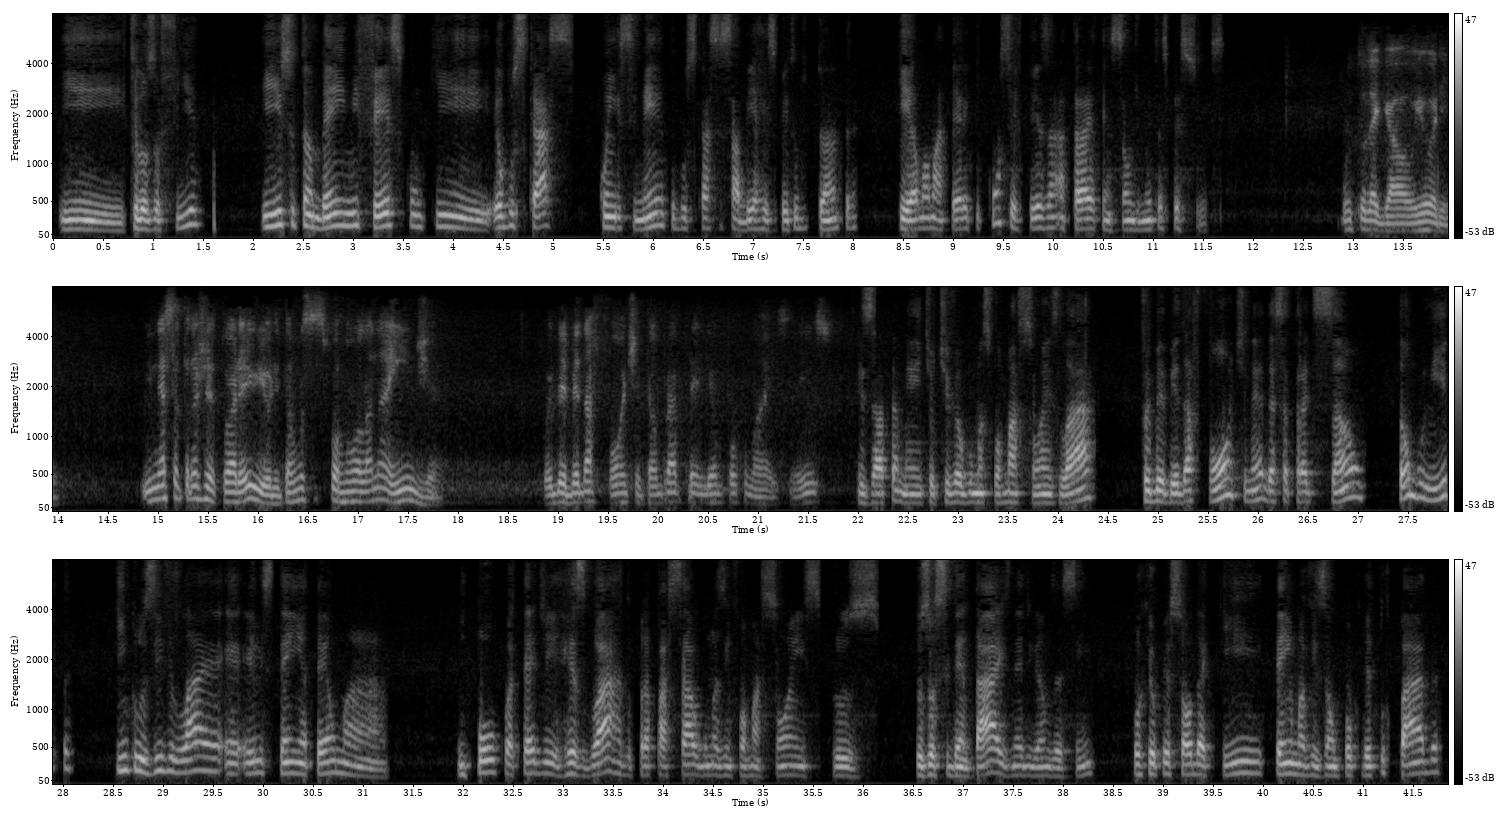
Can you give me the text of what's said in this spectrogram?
e filosofia, e isso também me fez com que eu buscasse conhecimento, buscasse saber a respeito do Tantra, que é uma matéria que com certeza atrai a atenção de muitas pessoas. Muito legal, Yuri. E nessa trajetória aí, Yuri, então você se formou lá na Índia. Foi beber da fonte, então, para aprender um pouco mais, é isso? Exatamente. Eu tive algumas formações lá, fui beber da fonte, né, dessa tradição tão bonita, que inclusive lá é, é, eles têm até uma um pouco até de resguardo para passar algumas informações para os ocidentais, né, digamos assim, porque o pessoal daqui tem uma visão um pouco deturpada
